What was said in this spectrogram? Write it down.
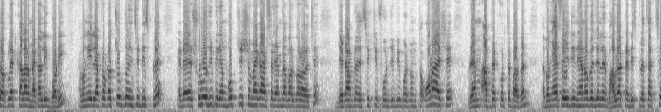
chocolate colour metallic body এবং এই ল্যাপটপটা চোদ্দ ইঞ্চি ডিসপ্লে এটা ষোলো জিবি র্যাম বত্রিশশো মেগাহার্টসের র্যাম ব্যবহার করা হয়েছে, যেটা আপনাদের সিক্সটি ফোর জিবি পর্যন্ত অনায়াসে র্যাম আপডেট করতে পারবেন এবং এফএইচডি ন্যানোভেজেলের ভালো একটা ডিসপ্লে থাকছে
